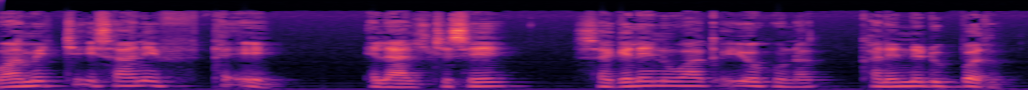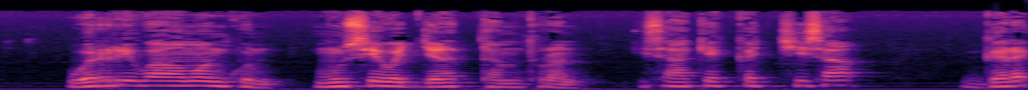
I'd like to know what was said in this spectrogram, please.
waamichi isaaniif ta'e ilaalchisee sagaleen waaqayyoo kun kan inni dubbatu warri waamaman kun musee wajjin attam turan isaa akeekkachiisaa gara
